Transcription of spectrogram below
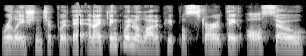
relationship with it. And I think when a lot of people start, they also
